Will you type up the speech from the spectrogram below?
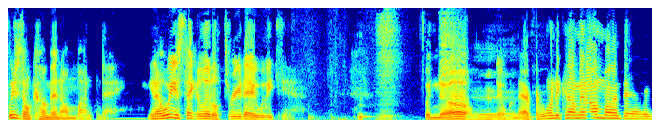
we just don't come in on Monday." You know, we just take a little three day weekend. But no, Yeah. they want everyone to come in on Monday.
